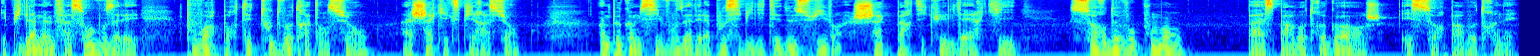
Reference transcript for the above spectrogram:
Et puis de la même façon, vous allez pouvoir porter toute votre attention à chaque expiration, un peu comme si vous avez la possibilité de suivre chaque particule d'air qui sort de vos poumons, passe par votre gorge et sort par votre nez.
